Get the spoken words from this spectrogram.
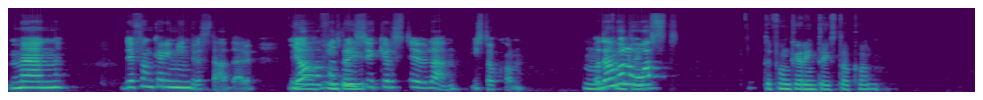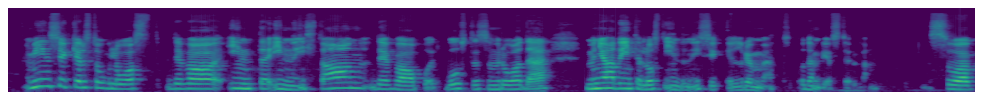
men det funkar i mindre städer. Jag ja, har fått min cykel stulen i Stockholm. Mm, och den var inte, låst. Det funkar inte i Stockholm. Min cykel stod låst. Det var inte inne i stan, det var på ett bostadsområde. Men jag hade inte låst in den i cykelrummet och den blev stulen. Så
